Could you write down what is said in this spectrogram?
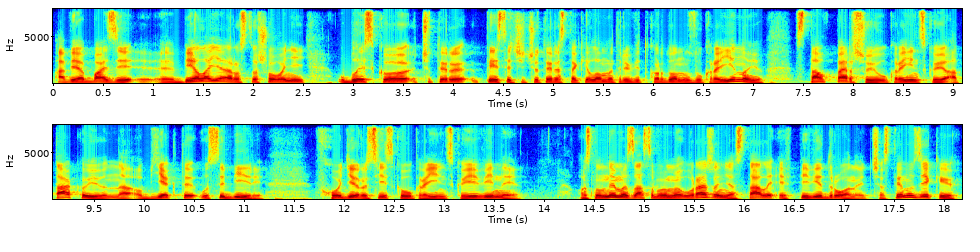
авіабазі е, Білая, розташованій у близько 4400 кілометрів від кордону з Україною, став першою українською атакою на об'єкти у Сибірі в ході російсько-української війни. Основними засобами ураження стали FPV-дрони, частину з яких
